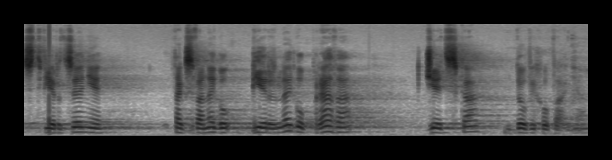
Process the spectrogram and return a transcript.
stwierdzenie tak zwanego biernego prawa dziecka do wychowania.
